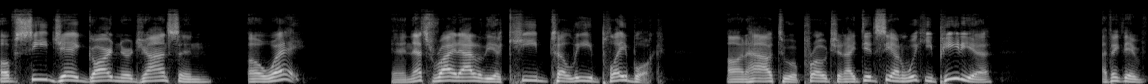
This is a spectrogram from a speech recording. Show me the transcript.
of C.J. Gardner Johnson away, and that's right out of the Aqib Talib playbook on how to approach. And I did see on Wikipedia, I think they've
